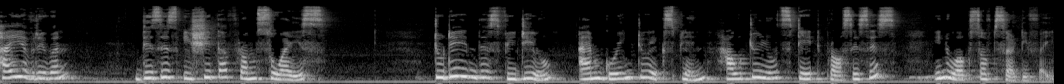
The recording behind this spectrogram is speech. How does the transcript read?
Hi everyone, this is Ishita from SOAIS. Today in this video, I am going to explain how to use state processes in Worksoft Certify.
